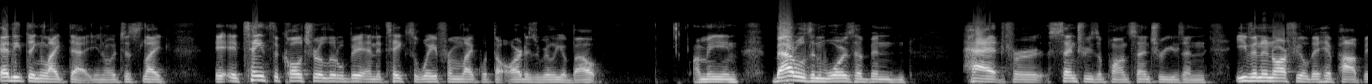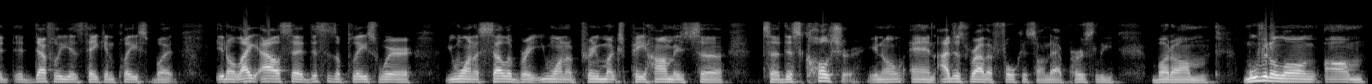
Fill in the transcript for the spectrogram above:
anything like that. You know, just like it, it taints the culture a little bit and it takes away from like what the art is really about. I mean, battles and wars have been had for centuries upon centuries, and even in our field of hip hop, it, it definitely has taken place. But you know, like Al said, this is a place where you want to celebrate, you want to pretty much pay homage to to this culture, you know, and I just rather focus on that personally. But um, moving along, um,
